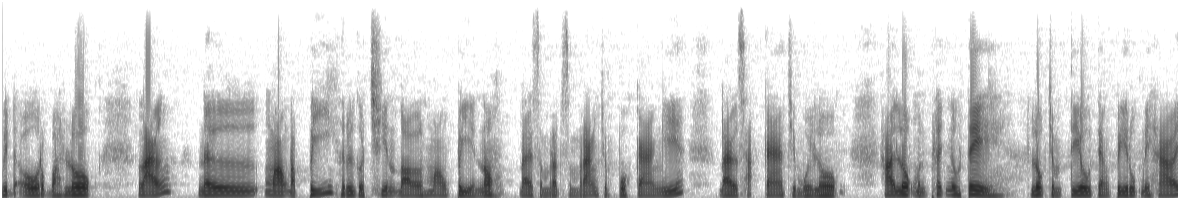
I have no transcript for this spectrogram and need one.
វីដេអូរបស់លោកឡើងនៅម៉ោង12ឬក៏ឈានដល់ម៉ោង2ឯណោះដែលសម្រិតសម្រាំងចំពោះការងារដែលសហការជាមួយលោក ហើយលោកមិនភ្លេចនោះទេ លោកជំទាវទាំងពីររូបនេះហើយ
